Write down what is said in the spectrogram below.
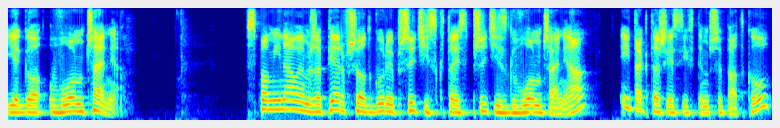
jego włączenia. Wspominałem, że pierwszy od góry przycisk to jest przycisk włączenia, i tak też jest i w tym przypadku.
